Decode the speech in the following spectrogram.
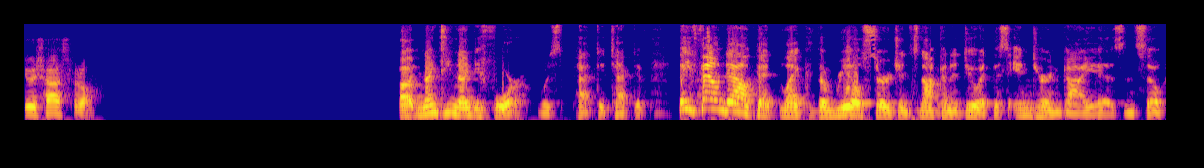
Jewish Hospital. Uh 1994 was Pet Detective. They found out that like the real surgeon's not going to do it. This intern guy is. And so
